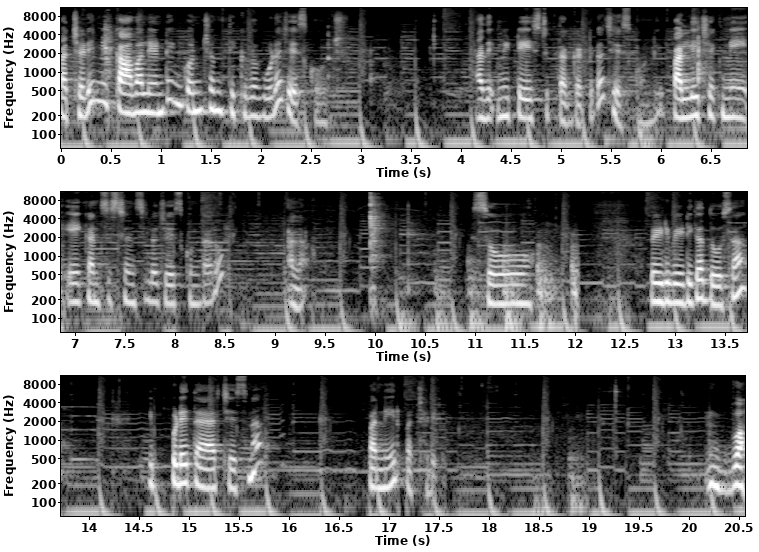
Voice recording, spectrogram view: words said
పచ్చడి మీకు కావాలి అంటే ఇంకొంచెం తిక్కుగా కూడా చేసుకోవచ్చు. అది మీ టేస్ట్కి తగ్గట్టుగా చేసుకోండి. పల్లీ చట్నీ ఏ కన్సిస్టెన్సీలో చేసుకుంటారో అలా. సో వేడి వేడిగా దోశ ఇప్పుడే తయారు చేసిన పన్నీర్ పచ్చడి. వా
